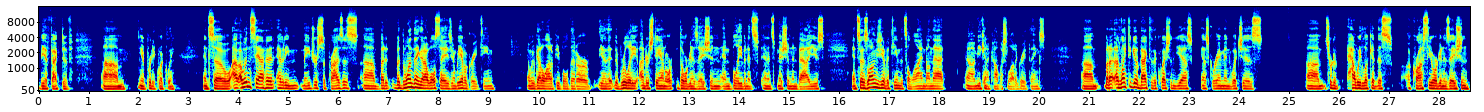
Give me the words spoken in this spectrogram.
be effective um, you know, pretty quickly. And so I, I wouldn't say I have, have any major surprises, uh, but but the one thing that I will say is, you know, we have a great team, and we've got a lot of people that are, you know, that, that really understand or, the organization and believe in its in its mission and values. And so as long as you have a team that's aligned on that, um, you can accomplish a lot of great things. Um, but I'd like to go back to the question that you asked, asked Raymond, which is um, sort of how we look at this across the organization.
